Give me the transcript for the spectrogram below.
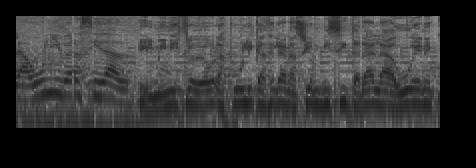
La universidad. El ministro de Obras Públicas de la Nación visitará la UNQ.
